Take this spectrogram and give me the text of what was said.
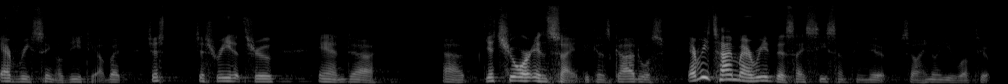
every single detail, but just, just read it through and uh, uh, get your insight because God will. Sp- Every time I read this, I see something new, so I know you will too.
